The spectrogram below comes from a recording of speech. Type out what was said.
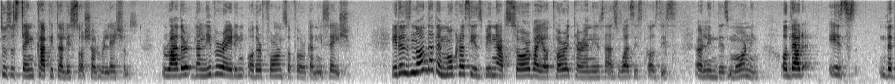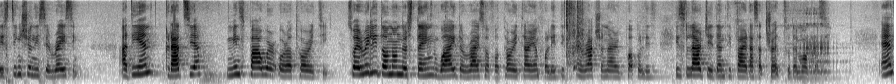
to sustain capitalist social relations, rather than liberating other forms of organization. It is not that democracy is being absorbed by authoritarianism, as was discussed this, early this morning, or that the distinction is erasing. At the end, kratia means power or authority, so I really don't understand why the rise of authoritarian politics and reactionary populism is largely identified as a threat to democracy. And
